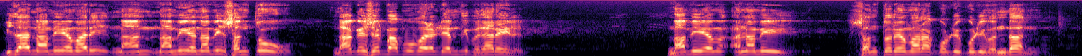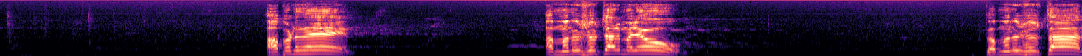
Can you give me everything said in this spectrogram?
બીજા નામી અમારી નામ- નામી અનામી સંતો, નાગેશ્વર બાપુ અમારા ડેમથી વધારેલ નામી અનામી સંતોને અમારા કોટી કોટી વંદન. આપણને આ મનુષ્ય અવતાર મળ્યો. તો મનુષ્ય અવતાર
